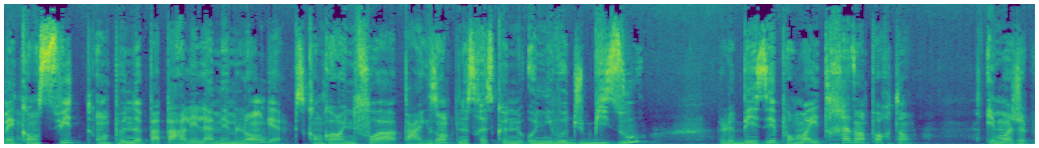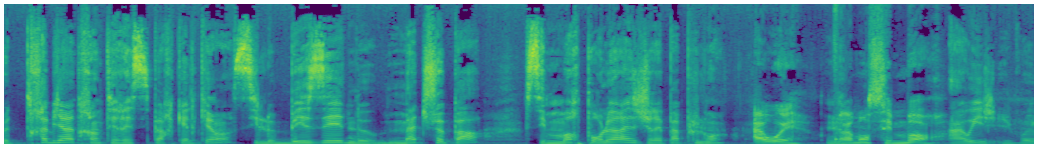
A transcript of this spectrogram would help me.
mais qu'ensuite on peut ne pas parler la même langue parce qu'encore une fois, par exemple, ne serait-ce qu'au niveau du bisou, le baiser pour moi est très important. Et moi, je peux très bien être intéressée par quelqu'un. Si le baiser ne matche pas, c'est mort pour le reste. J'irai pas plus loin. Ah ouais, Non. vraiment c'est mort. Ah oui, oui,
